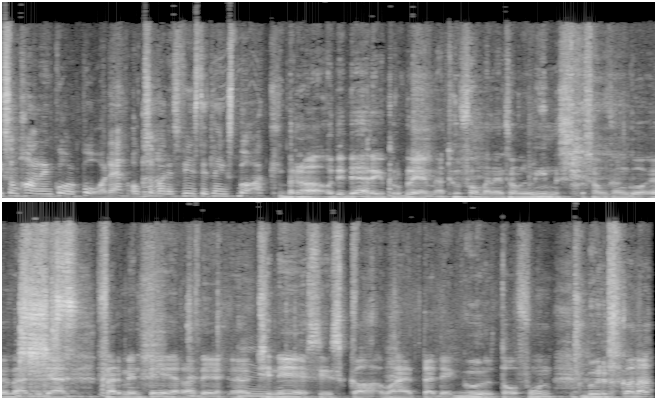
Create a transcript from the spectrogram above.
liksom har en koll på det, också vad det finns dit längst bak. Bra, och det där är ju problemet, att hur får man en sån lins som kan gå över de där fermenterade mm. kinesiska, vad heter det, gultofun, burkarna,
